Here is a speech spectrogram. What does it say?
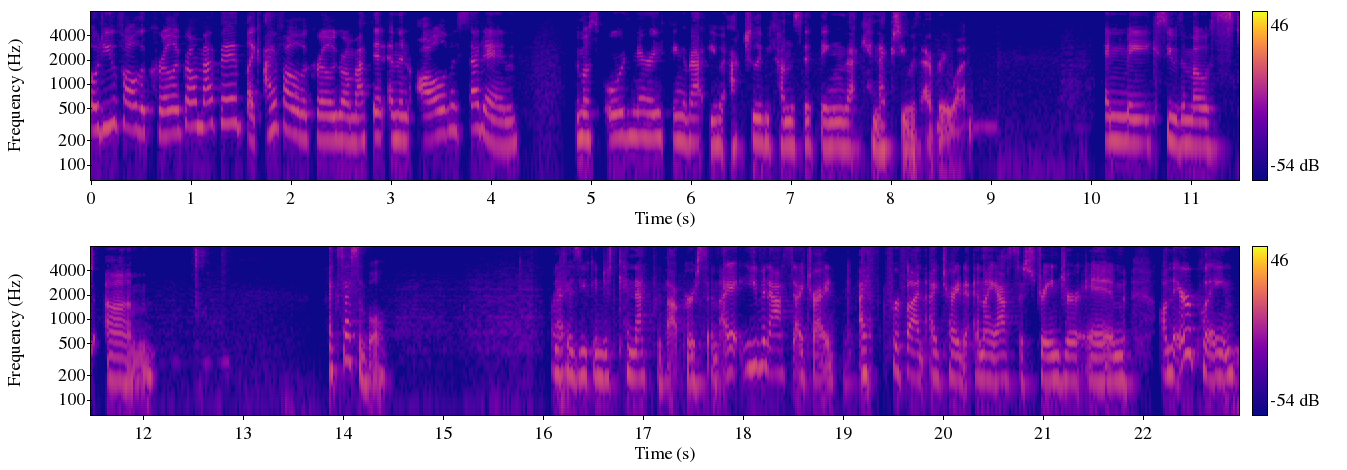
oh, do you follow the curly girl method? Like, I follow the curly girl method. And then all of a sudden, the most ordinary thing about you actually becomes the thing that connects you with everyone and makes you the most um, accessible because you can just connect with that person. I even asked, I tried I, for fun, I tried and I asked a stranger in on the airplane,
